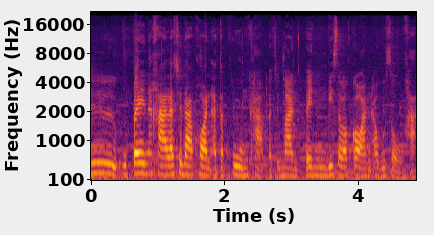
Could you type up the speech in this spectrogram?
ื่อปูเป้นะคะรัชดาพรอัตภูมิค่ะ ปัจจุบันเป็นวิศวกรอาวุโสค่ะ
